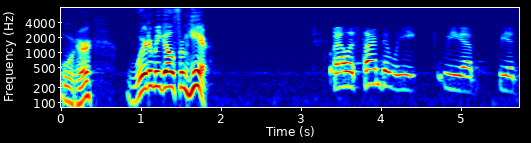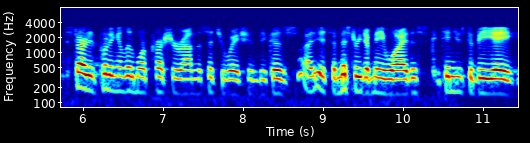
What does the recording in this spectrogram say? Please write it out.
order. Where do we go from here? Well, it's time that we we uh, we had started putting a little more pressure on the situation because it's a mystery to me why this continues to be a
